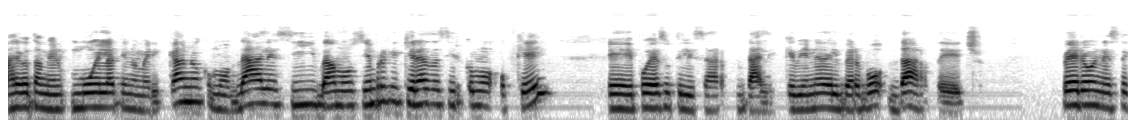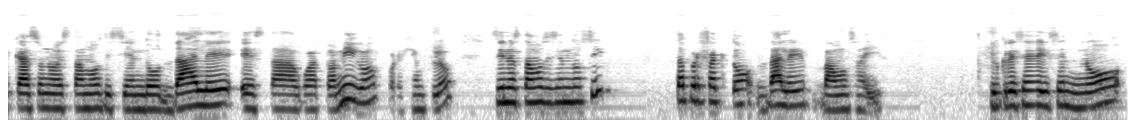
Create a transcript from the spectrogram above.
Algo también muy latinoamericano, como dale, sí, vamos. Siempre que quieras decir como ok, eh, puedes utilizar dale, que viene del verbo dar, de hecho. Pero en este caso no estamos diciendo dale esta agua a tu amigo, por ejemplo, sino estamos diciendo sí, está perfecto, dale, vamos a ir. Lucrecia dice, no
